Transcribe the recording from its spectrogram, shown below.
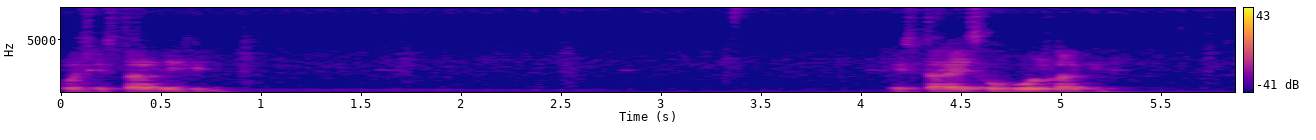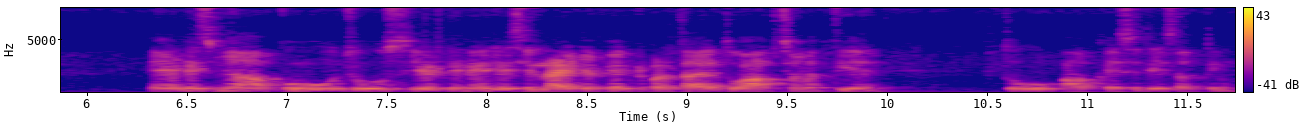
कुछ इस तरह देखिए इस तरह इसको गोल करके। एंड इसमें आपको जो शेड देने जैसे लाइट इफ़ेक्ट पड़ता है तो आँख चमकती है। तो आप कैसे दे सकते हो?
